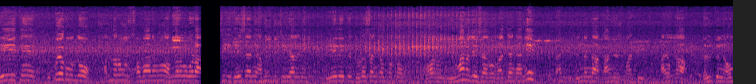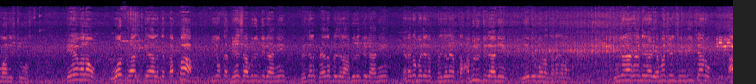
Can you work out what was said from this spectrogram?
ఏ అయితే ఉపయోగం ఉందో అందరము సమానము అందరము కూడా ఈ దేశాన్ని అభివృద్ధి చేయాలని ఏదైతే దృఢ సంకల్పంతో వారు నిర్మాణం చేశారో రాజ్యాంగాన్ని దానికి భిన్నంగా కాంగ్రెస్ పార్టీ ఆ యొక్క దళితుల్ని అవమానిస్తూ వస్తుంది. కేవలం ఓటు రాజకీయాలకి తప్ప ఈ యొక్క దేశ అభివృద్ధి కానీ ప్రజల పేద ప్రజల అభివృద్ధి కానీ వెనకబడిన ప్రజల యొక్క అభివృద్ధి కానీ ఏది కూడా జరగల ఇందిరాగాంధీ గారు ఎమర్జెన్సీ విధించారు. ఆ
